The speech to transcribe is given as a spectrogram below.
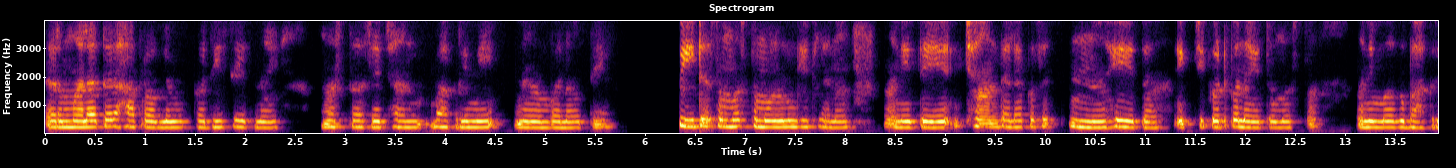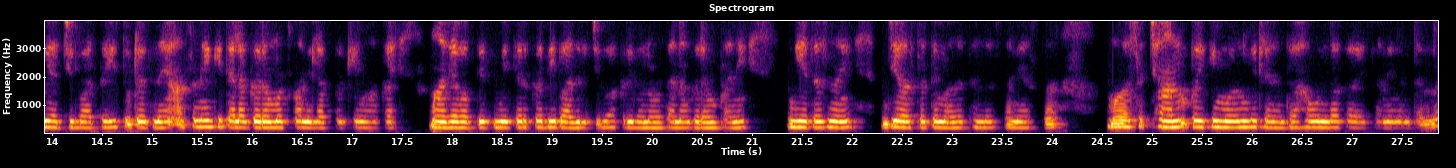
तर मला तर हा प्रॉब्लेम कधीच येत नाही. मस्त असे छान भाकरी मी बनवते. पीठ असं मस्त मळून घेतलं ना आणि ते छान त्याला कसं अं, हे येतं एक चिकटपणा येतो मस्त आणि मग भाकरी अजिबातही तुटत नाही. असं नाही की त्याला गरमच पाणी लागतं किंवा काय. माझ्या बाबतीत मी तर कधी बाजरीची भाकरी बनवताना गरम पाणी घेतच नाही. जे असतं ते माझं थंडच पाणी असतं. मग असं छानपैकी मळून घेतल्यानंतर हा उंडा करायचा आणि नंतर ना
